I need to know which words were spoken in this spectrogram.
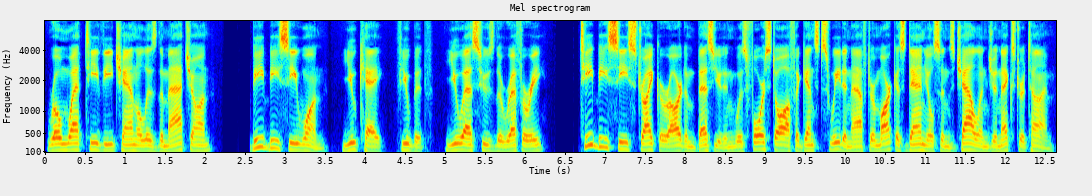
Rome Wet TV channel is the match on? BBC One, UK, Fubit, US Who's the referee? TBC striker Artem Besedin was forced off against Sweden after Marcus Danielson's challenge in extra time,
